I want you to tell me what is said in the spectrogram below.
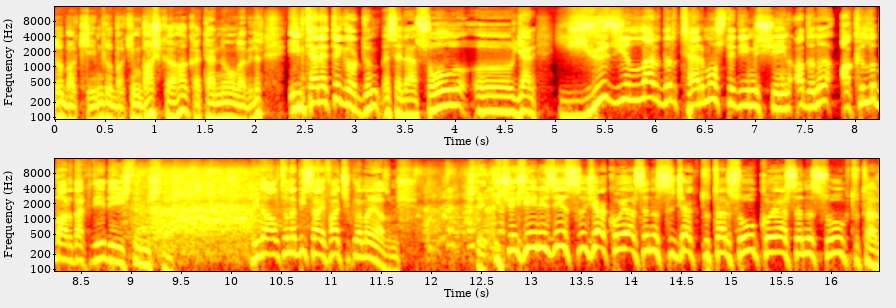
dur bakayım dur bakayım. Başka hakikaten ne olabilir? İnternette gördüm mesela soğuğu e, yani 100 yıllardır termos dediğimiz şeyin adını akıllı bardak diye değiştirmişler. Bir de altına bir sayfa açıklama yazmış. İşte içeceğinizi sıcak koyarsanız sıcak tutar, soğuk koyarsanız soğuk tutar.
